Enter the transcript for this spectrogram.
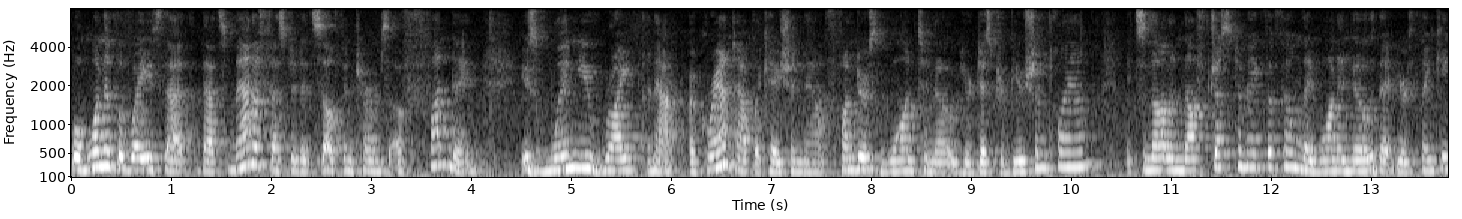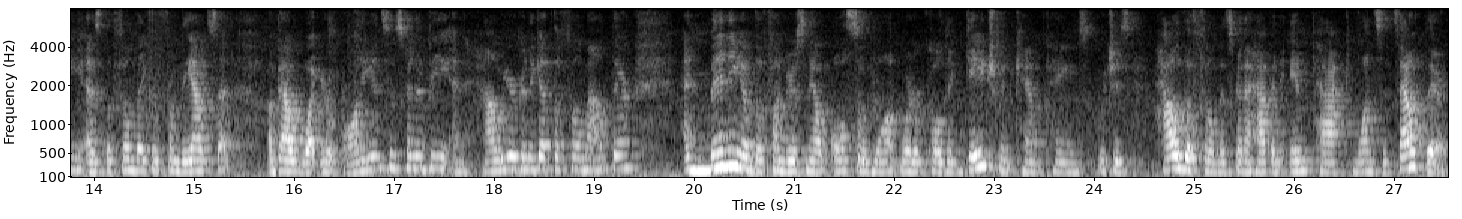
Well, one of the ways that that's manifested itself in terms of funding is when you write a grant application now, funders want to know your distribution plan. It's not enough just to make the film. They want to know that you're thinking as the filmmaker from the outset about what your audience is going to be and how you're going to get the film out there. And many of the funders now also want what are called engagement campaigns, which is how the film is going to have an impact once it's out there.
